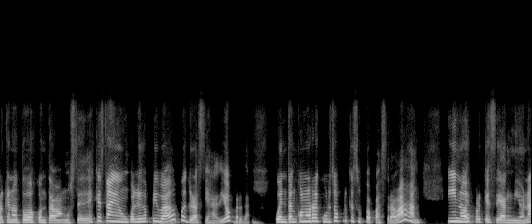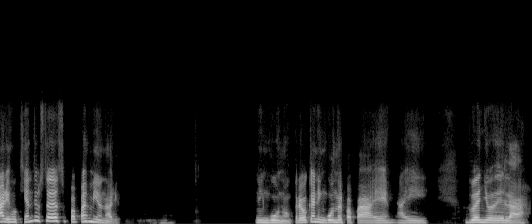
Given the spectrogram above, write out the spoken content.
porque no todos contaban ustedes que están en un colegio privado, pues gracias a Dios, ¿verdad? Cuentan con los recursos porque sus papás trabajan y no es porque sean millonarios. ¿O quién de ustedes su papá es millonario? Ninguno. Creo que ninguno el papá es ahí dueño de la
